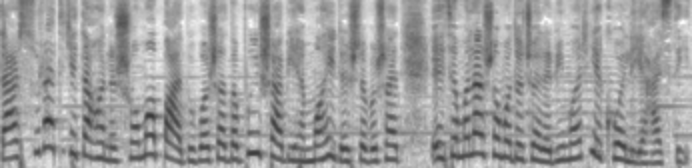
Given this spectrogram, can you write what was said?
در صورتی که دهان شما بدبو باشد و بوی شبیه ماهی داشته باشد احتمالا شما دچار بیماری کلیه هستید.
